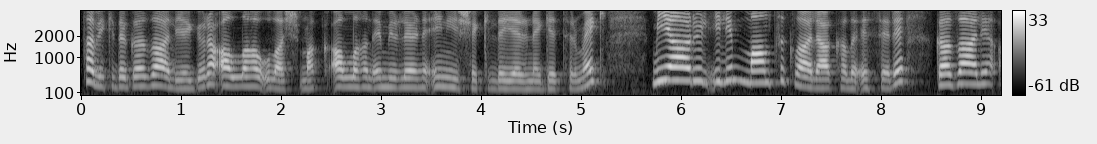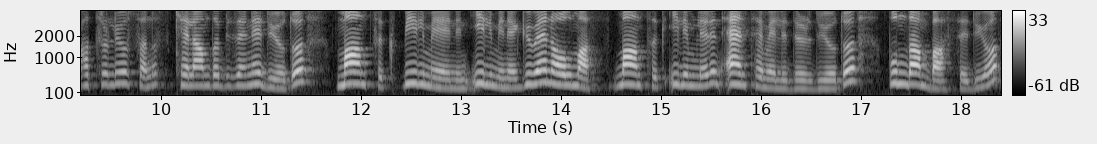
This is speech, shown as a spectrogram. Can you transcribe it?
tabii ki de Gazali'ye göre Allah'a ulaşmak, Allah'ın emirlerini en iyi şekilde yerine getirmek. Miyarül ilim mantıkla alakalı eseri. Gazali hatırlıyorsanız kelamda bize ne diyordu? Mantık bilmeyenin ilmine güven olmaz. Mantık ilimlerin en temelidir diyordu. Bundan bahsediyor.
